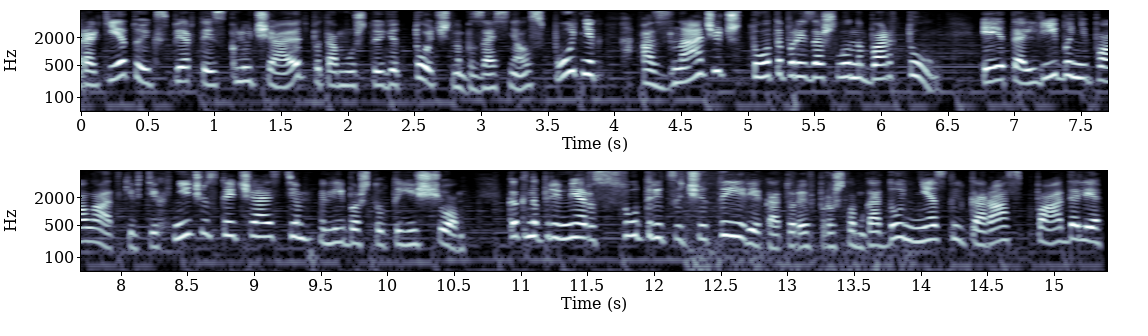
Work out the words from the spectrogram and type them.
Ракету эксперты исключают, потому что ее точно бы заснял спутник, а значит, что-то произошло на борту. И это либо неполадки в технической части, либо что-то еще. Как, например, Су-34, который в прошлом году году несколько раз падали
